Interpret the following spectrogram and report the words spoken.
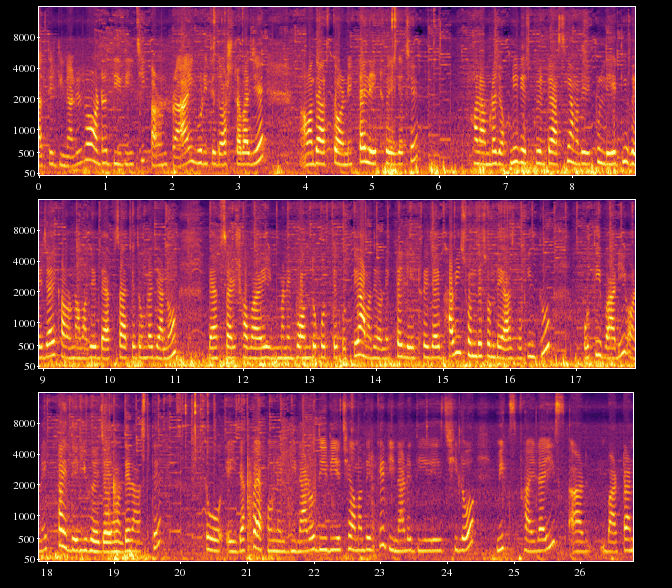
রাতে ডিনারেরও অর্ডার দিয়ে দিয়েছি, কারণ প্রায় ঘড়িতে দশটা বাজে। আমাদের আসতে অনেকটাই লেট হয়ে গেছে। আর আমরা যখনই রেস্টুরেন্টে আসি, আমাদের একটু লেটই হয়ে যায়, কারণ আমাদের ব্যবসা আছে, তোমরা জানো। ব্যবসায় সবাই মানে বন্ধ করতে করতে আমাদের অনেকটাই লেট হয়ে যায়। ভাবি সন্ধে সন্ধে আসব, কিন্তু প্রতিবারই অনেকটাই দেরি হয়ে যায় আমাদের আসতে। তো এই দেখো, এখন ডিনারও দিয়ে দিয়েছে আমাদেরকে। ডিনারে দিয়েছিল মিক্স ফ্রাইড রাইস আর বাটার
